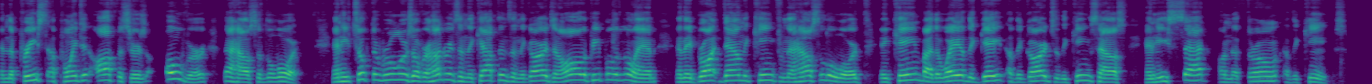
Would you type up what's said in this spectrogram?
and the priest appointed officers over the house of the Lord. And he took the rulers over hundreds, and the captains, and the guards, and all the people of the land, and they brought down the king from the house of the Lord, and came by the way of the gate of the guards of the king's house, and he sat on the throne of the kings.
